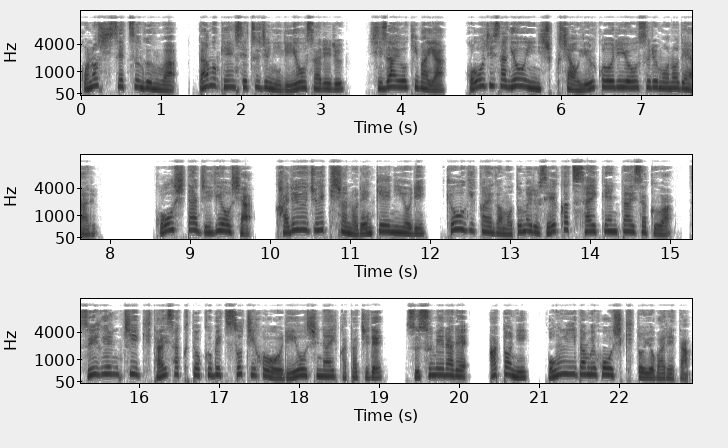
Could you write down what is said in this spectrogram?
この施設群はダム建設時に利用される資材置き場や工事作業員宿舎を有効利用するものである。こうした事業者、下流受益者の連携により、協議会が求める生活再建対策は、水源地域対策特別措置法を利用しない形で進められ、後に温位ダム方式と呼ばれた。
